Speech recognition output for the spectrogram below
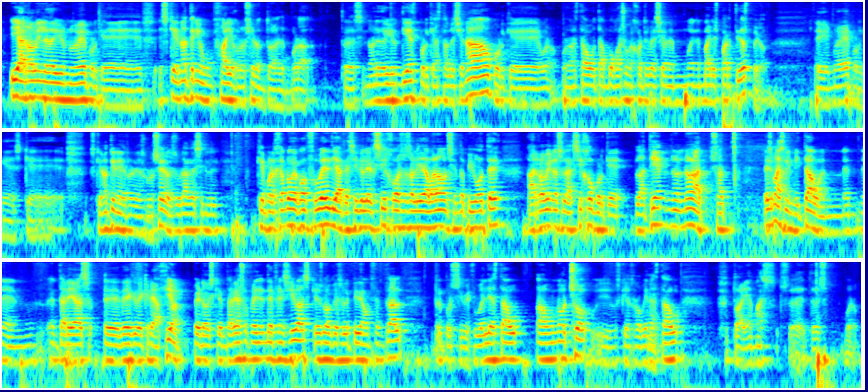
Y a Robin le doy un 9 porque es- es que no ha tenido un fallo grosero en toda la temporada. Entonces, no le doy un 10 porque ha estado lesionado, porque, bueno, no ha estado tampoco a su mejor versión en, en varios partidos, pero le doy un 9 porque es que, es que no tiene errores groseros. Es verdad que, si- que, por ejemplo, que con Zubeldia, que sí que le exijo esa salida de balón siendo pivote, a Robin no se la exijo porque la tiene, no, no la, o sea, es más limitado en, en- tareas eh, de, de creación, pero es que en tareas defensivas, que es lo que se le pide a un central, pues si Zubeldia ha estado a un 8, y es que Robin ha estado todavía más. O sea, entonces, bueno,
